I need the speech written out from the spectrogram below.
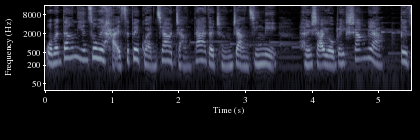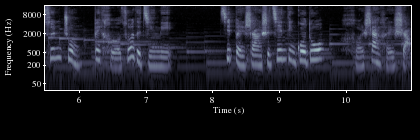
我们当年作为孩子被管教长大的成长经历，很少有被商量、被尊重、被合作的经历，基本上是坚定过多，和善很少。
